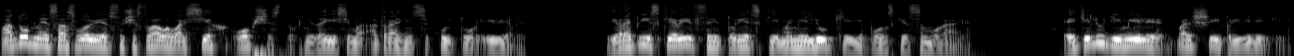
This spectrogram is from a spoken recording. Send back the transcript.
Подобное сословие существовало во всех обществах, независимо от разницы культур и веры. Европейские рыцари, турецкие мамилюки, японские самураи. Эти люди имели большие привилегии.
